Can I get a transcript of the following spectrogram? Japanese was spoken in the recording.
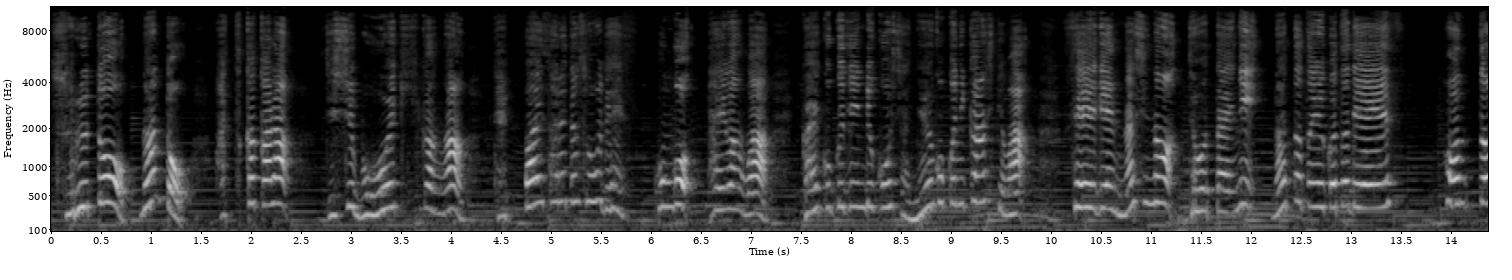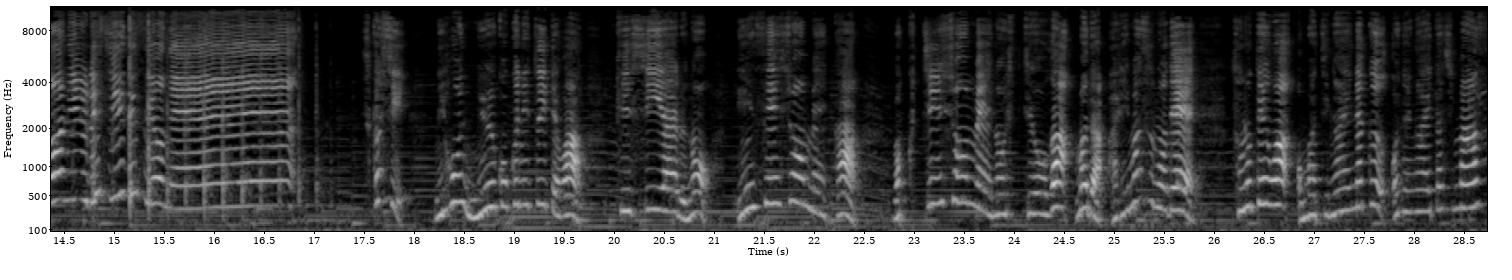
すると、なんと20日から自主貿易期間が撤廃されたそうです。今後、台湾は外国人旅行者入国に関しては制限なしの状態になったということです。本当に嬉しいですよね。しかし、日本入国については PCR の陰性証明かワクチン証明の必要がまだありますので、その点はお間違いなくお願いいたします。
